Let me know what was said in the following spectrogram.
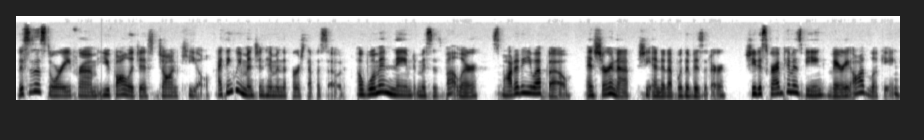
This is a story from ufologist John Keel. I think we mentioned him in the first episode. A woman named Mrs. Butler spotted a UFO, and sure enough, she ended up with a visitor. She described him as being very odd looking.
